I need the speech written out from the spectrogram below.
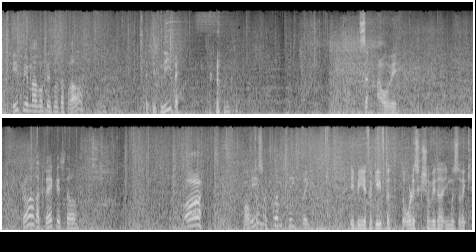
Und gib ihm einfach das, was er braucht. Das ist Liebe. So, auwe. Da, der Craig ist da. Mach das. Immer vor dem Gesicht weg. Ich bin hier vergiftet, alles schon wieder, ich muss weg.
